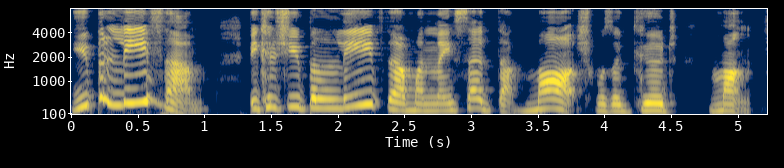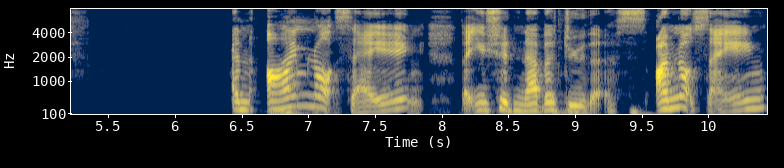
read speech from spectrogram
you believe them because you believe them when they said that March was a good month. And I'm not saying that you should never do this. I'm not saying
